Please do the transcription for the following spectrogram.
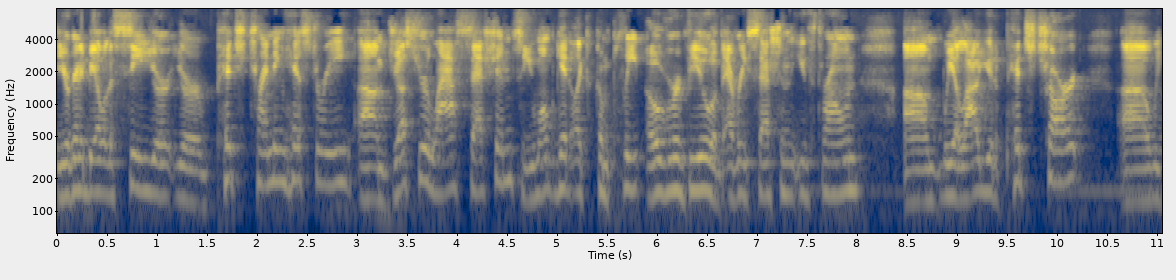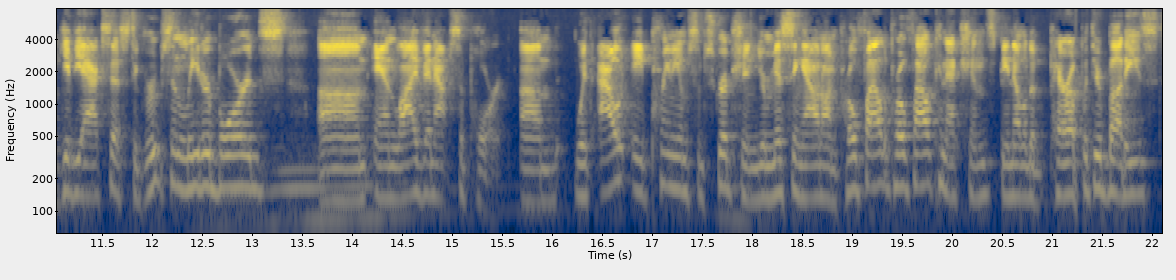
You're going to be able to see your your pitch trending history, um, just your last session, so you won't get like a complete overview of every session that you've thrown. Um, we allow you to pitch chart. Uh, we give you access to groups and leaderboards um, and live in app support. Um, without a premium subscription, you're missing out on profile to profile connections, being able to pair up with your buddies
